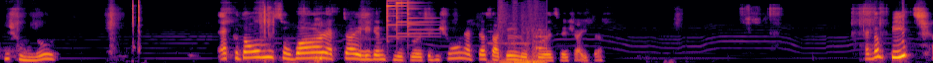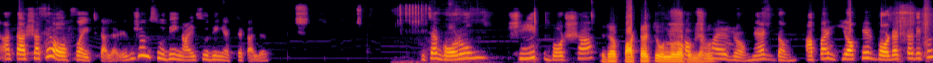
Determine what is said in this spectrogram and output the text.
কি সুন্দর। একদম সোবার একটা এলিগেন্ট লুক রয়েছে, ভীষণ একটা সাটল লুক রয়েছে শাড়িটা। একদম পিচ আর তার সাথে অফ হোয়াইট কালার ভীষণ সুদিং আই সুদিং একটা কালার এটা গরম শীত বর্ষা এটা পাটটা একটু অন্যরকম দেখো। সবসময়ের রং একদম। আপার হিয়কের বর্ডারটা দেখুন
